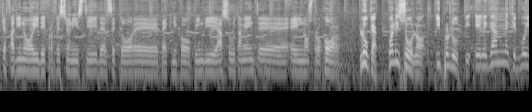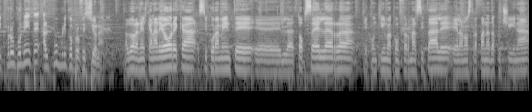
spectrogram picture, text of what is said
che fa di noi dei professionisti del settore tecnico, quindi assolutamente è il nostro core. Luca, quali sono i prodotti e le gamme che voi proponete al pubblico professionale? Allora nel canale Oreca sicuramente eh, il top seller che continua a confermarsi tale è la nostra panna da cucina,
